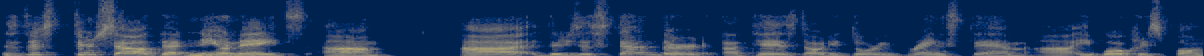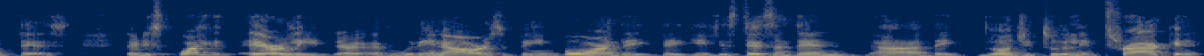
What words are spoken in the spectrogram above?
This turns out that neonates. Um, uh, there is a standard uh, test, auditory brainstem uh, evoke response test, that is quite early, uh, within hours of being born. They, they give this test and then uh, they longitudinally track it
